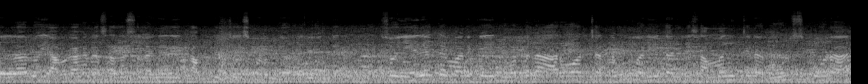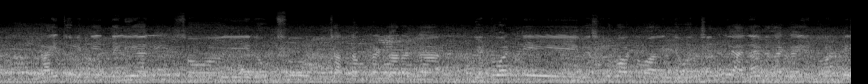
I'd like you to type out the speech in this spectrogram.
జిల్లాలో ఈ అవగాహన సదస్సులు అనేది కంప్లీట్ చేసుకోవడం జరుగుతుంది. సో ఏదైతే మనకి నూతన ఆర్ఓఆర్ చట్టం మరియు దానికి సంబంధించిన రూల్స్ కూడా రైతులకి తెలియాలి సో ఈ రూల్స్ చట్టం ప్రకారంగా ఎటువంటి వెసులుబాటు వాళ్ళకి వచ్చింది అదేవిధంగా ఎటువంటి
